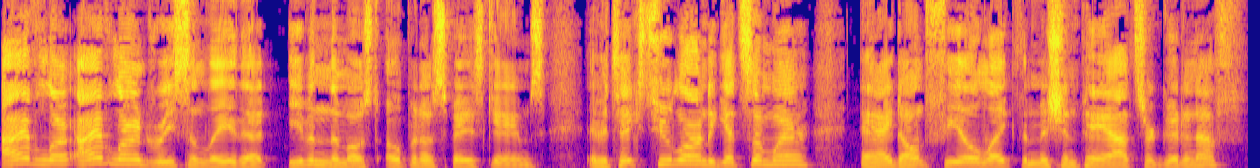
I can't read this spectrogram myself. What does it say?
I have learned. I have learned recently that even the most open of space games, if it takes too long to get somewhere, and I don't feel like the mission payouts are good enough,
